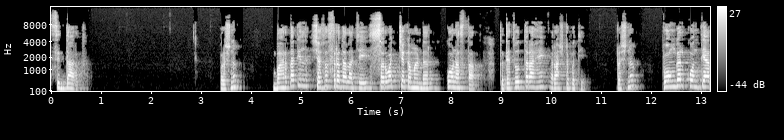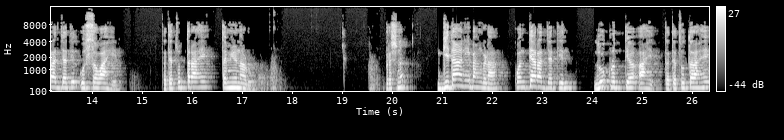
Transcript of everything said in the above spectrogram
सिद्धार्थ. प्रश्न? भारतातील सशस्त्र दलाचे सर्वोच्च कमांडर कोण असतात? तर त्याचं उत्तर आहे राष्ट्रपती. प्रश्न? पोंगल कोणत्या राज्यातील उत्सव आहे? तर त्याचं उत्तर आहे तमिळनाडू. प्रश्न गीता आणि भांगडा कोणत्या राज्यातील लोकनृत्य आहेत? तर त्याचं उत्तर आहे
